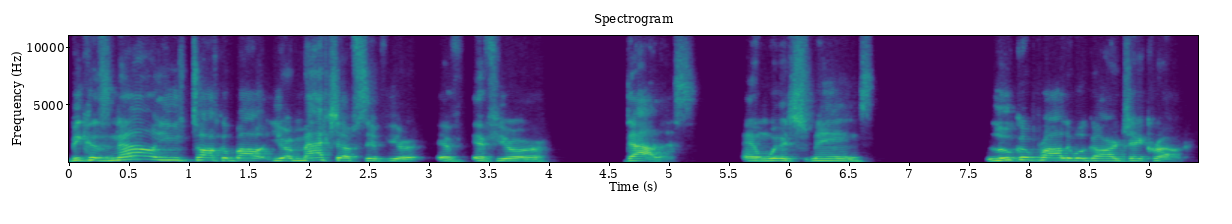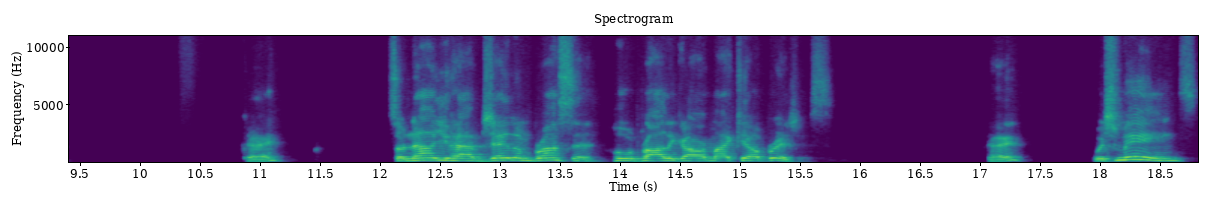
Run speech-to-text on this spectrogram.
Because now you talk about your matchups if you're if if you're Dallas, and which means Luka probably will guard Jae Crowder. Okay. So now you have Jalen Brunson, who will probably guard Mikal Bridges. Okay. Which means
